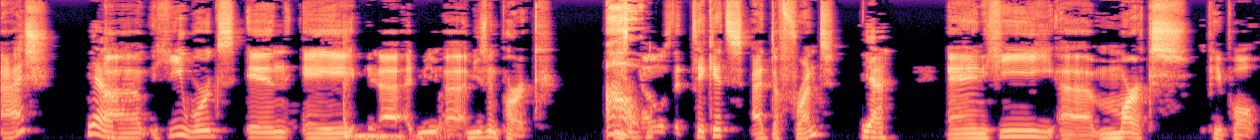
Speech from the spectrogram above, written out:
Ash, Yeah. uh, he works in a uh, amu- uh, amusement park. oh, He sells the tickets at the front, yeah. and he uh, marks people.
